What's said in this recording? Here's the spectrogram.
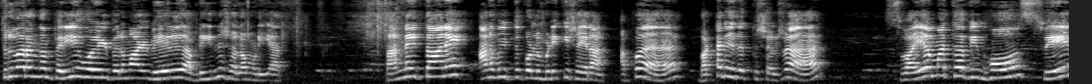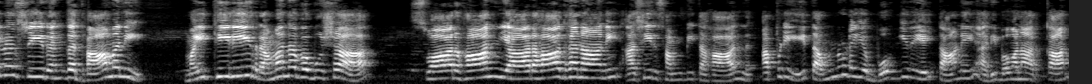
திருவரங்கம் பெரிய கோயில் பெருமாள் வேறு அப்படின்னு சொல்ல முடியாது. தன்னைத்தானே அனுபவித்துக் கொள்ளும்படிக்கு செய்யறான் அப்ப பட்டர் இதற்கு சொல்றார்? ஸ்வயமத விபோ ஸ்வேன ஸ்ரீரங்க தாமனி மைத்திலி ரமண வபுஷா ஸ்வார்ஹான் யாராதனானி அசிர் சம்பிதகான் அப்படி தன்னுடைய போக்கியதையை தானே அறிபவனா இருக்கான்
